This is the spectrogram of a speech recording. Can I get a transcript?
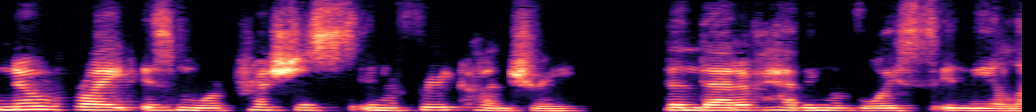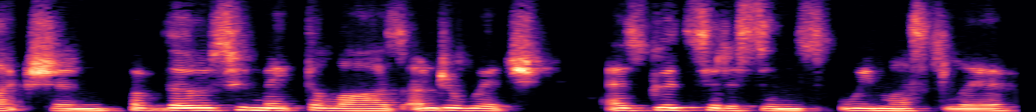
No right is more precious in a free country than that of having a voice in the election of those who make the laws under which, as good citizens, we must live.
